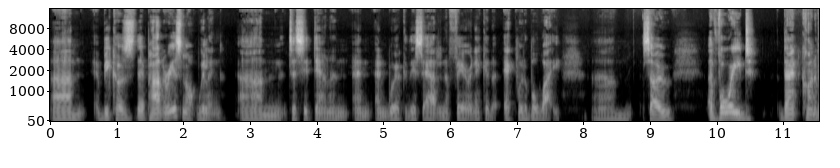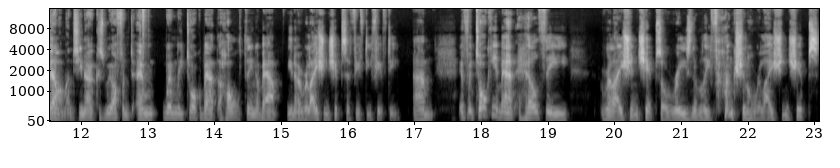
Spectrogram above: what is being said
um, because their partner is not willing um, to sit down and, and, and work this out in a fair and equi- equitable way. Um, so avoid that kind of element, you know, because we often, and when we talk about the whole thing about, you know, relationships are 50 50, um, if we're talking about healthy relationships or reasonably functional relationships,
